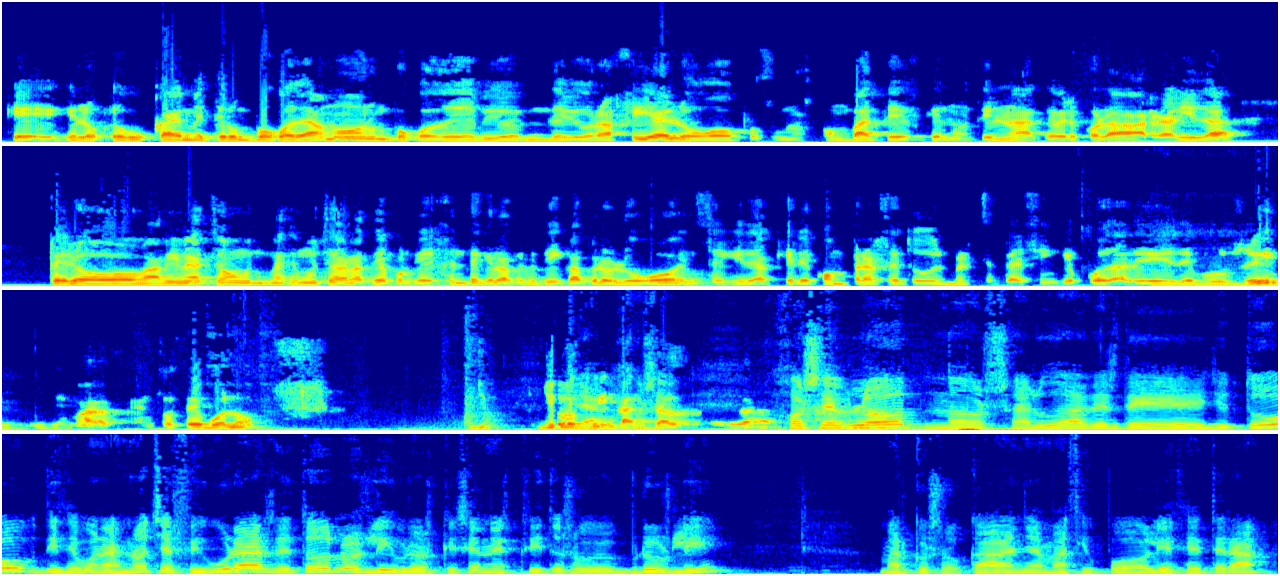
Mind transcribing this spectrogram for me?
que, que, lo que busca es meter un poco de amor, un poco de, bio, de, biografía y luego pues unos combates que no tienen nada que ver con la realidad pero a mí me, ha hecho, me hace mucha gracia porque hay gente que lo critica, pero luego enseguida quiere comprarse todo el merchandising que pueda de, de Bruce Lee y demás. Entonces, bueno, yo, yo Mira, estoy encantado, José, verdad. José Blot nos saluda desde YouTube. Dice: Buenas noches, figuras de todos los libros que se han escrito sobre Bruce Lee, Marcos Ocaña, Matthew Paul, etcétera.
